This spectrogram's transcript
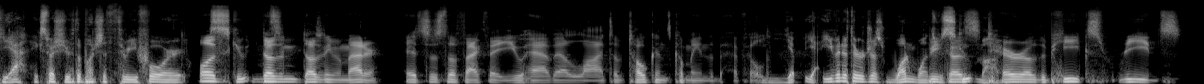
Yeah, especially with a bunch of three, four. Well, it scoot doesn't doesn't even matter. It's just the fact that you have a lot of tokens coming in the battlefield. Yep. Yeah. Even if they're just one with because. Terror of the Peaks reads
